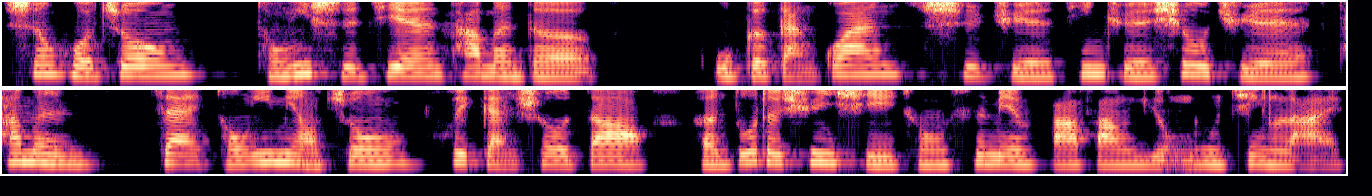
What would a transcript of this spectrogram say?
生活中同一时间，他们的五个感官——视觉、听觉、嗅觉，他们在同一秒钟会感受到很多的讯息从四面八方涌入进来。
